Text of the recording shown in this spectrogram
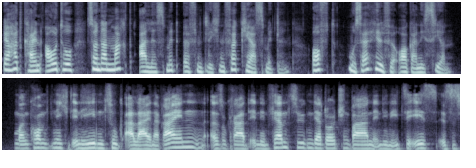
Er hat kein Auto, sondern macht alles mit öffentlichen Verkehrsmitteln. Oft muss er Hilfe organisieren. Man kommt nicht in jeden Zug alleine rein. Also gerade in den Fernzügen der Deutschen Bahn, in den ICEs ist es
